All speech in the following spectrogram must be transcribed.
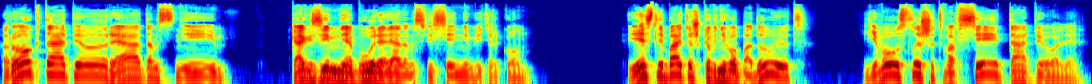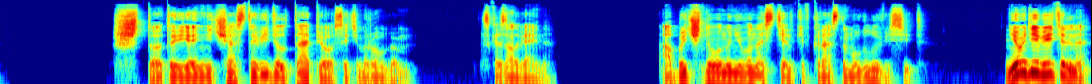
Рок Тапио рядом с ним, как зимняя буря рядом с весенним ветерком. Если батюшка в него подует, его услышат во всей Тапиоле. «Что-то я не часто видел Тапио с этим рогом», — сказал Вяйна. «Обычно он у него на стенке в красном углу висит». «Неудивительно.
